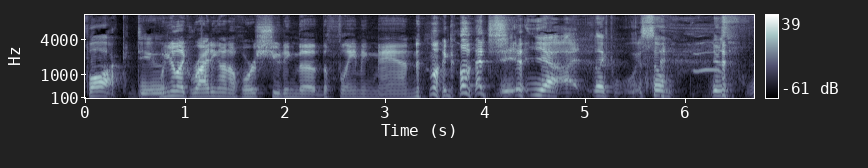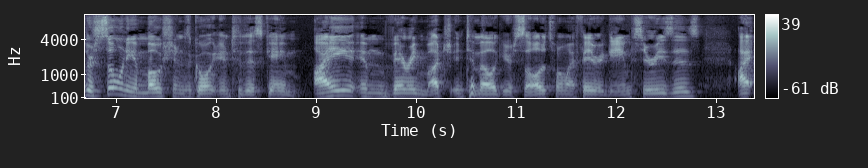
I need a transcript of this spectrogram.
fuck, dude. When you're like riding on a horse shooting the the flaming man, like all that shit. yeah I- like so there's there's so many emotions going into this game. I am very much into metal gear solid. It's one of my favorite game series is. I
